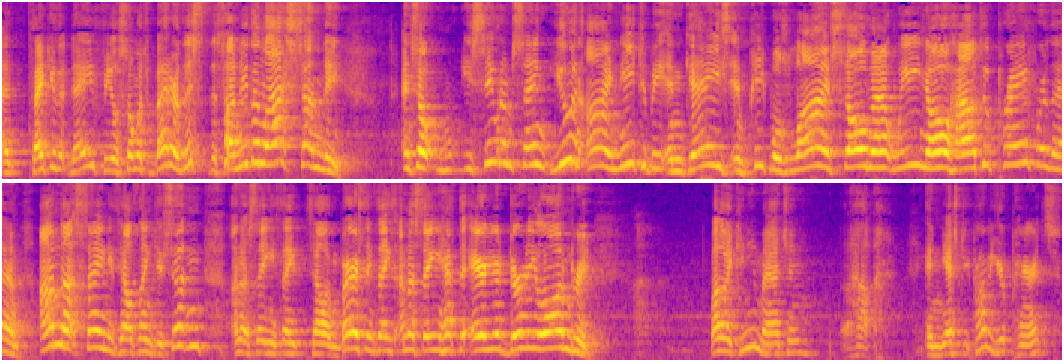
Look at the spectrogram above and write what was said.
And thank you that Dave feels so much better this, this Sunday than last Sunday. And so, you see what I'm saying? You and I need to be engaged in people's lives so that we know how to pray for them. I'm not saying you tell things you shouldn't. I'm not saying you think, tell embarrassing things. I'm not saying you have to air your dirty laundry. By the way, can you imagine how, and yesterday, probably your parents,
